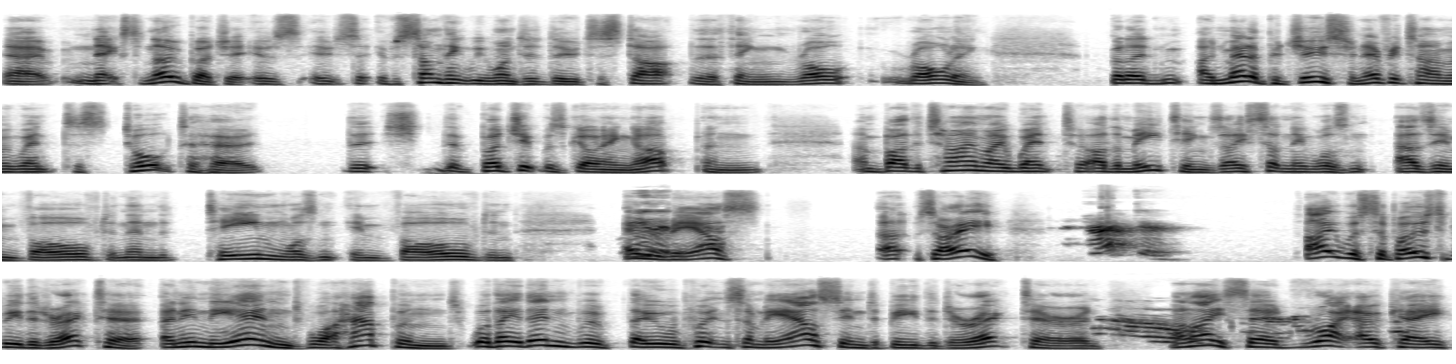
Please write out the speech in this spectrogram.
uh, next to no budget. It was, it was it was something we wanted to do to start the thing roll, rolling. But I'd I'd met a producer, and every time I went to talk to her, the the budget was going up, and and by the time I went to other meetings, I suddenly wasn't as involved, and then the team wasn't involved, and everybody else. Uh, sorry, director. I was supposed to be the director, and in the end, what happened? Well, they then were, they were putting somebody else in to be the director, and oh. and I said, right, okay,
